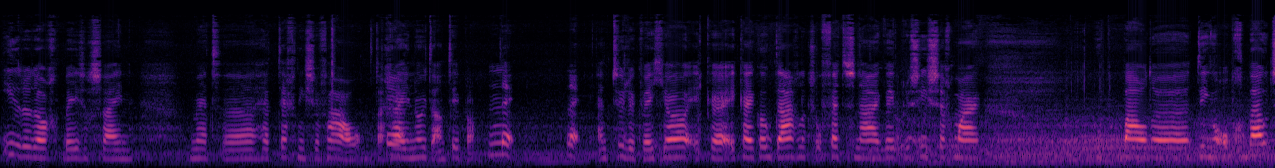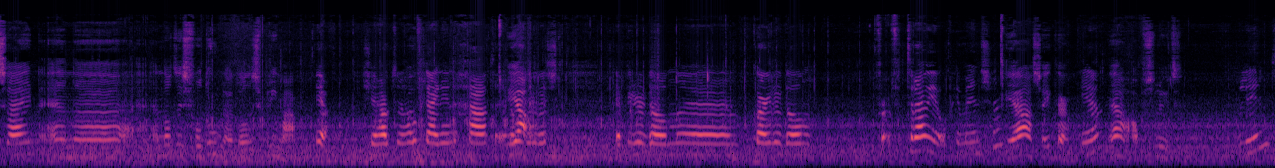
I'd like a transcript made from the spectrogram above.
iedere dag bezig zijn met eh, het technische verhaal, daar ga Ja. je nooit aan tippen. Nee. En tuurlijk, weet je wel, ik, ik kijk ook dagelijks op vettes na. Ik weet precies, zeg maar, bepaalde dingen opgebouwd zijn. En, eh, en dat is voldoende, dat is prima. Dus je houdt een hoofdlijn in de gaten. En Ja. de rest heb je er dan, eh, kan je er dan, ver- vertrouw je op je mensen? Ja, zeker. Ja? Ja, absoluut. Blind?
